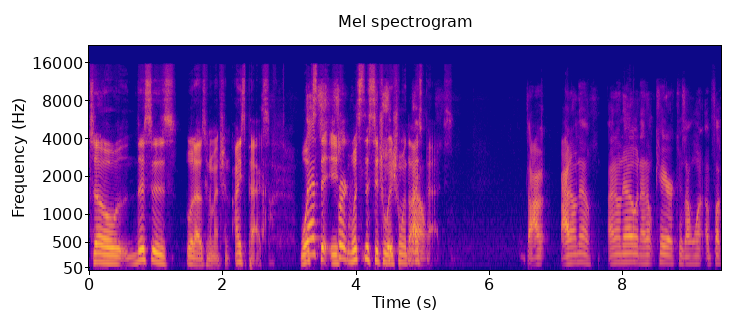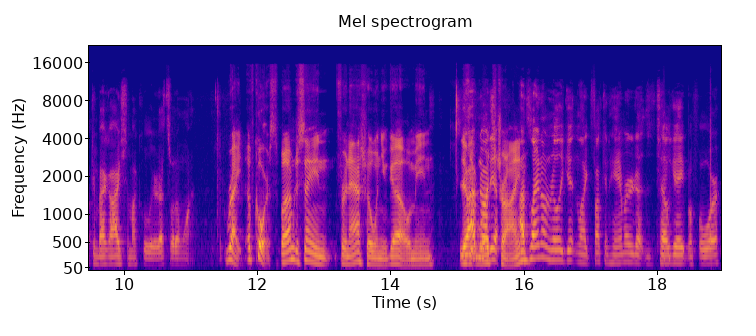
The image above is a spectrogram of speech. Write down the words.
So this is what I was going to mention. Ice packs. What's That's the for- what's the situation with ice packs? I, I don't know. I don't know, and I don't care because I want a fucking bag of ice in my cooler. That's what I want. Right, of course. But I'm just saying for Nashville when you go, I mean, Yeah, I have no idea. trying? I plan on really getting like fucking hammered at the tailgate before,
